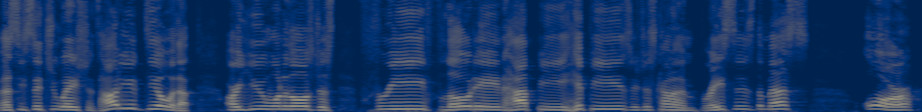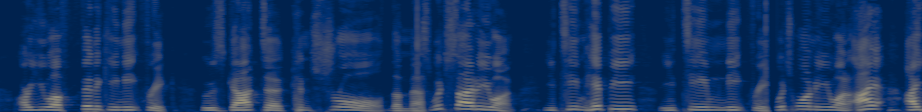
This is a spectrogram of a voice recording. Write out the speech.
messy situations. How do you deal with that? Are you one of those just free floating, happy hippies who just kind of embraces the mess? Or are you a finicky neat freak who's got to control the mess? Which side are you on? You team hippie, you team neat freak? Which one are you on? I, I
